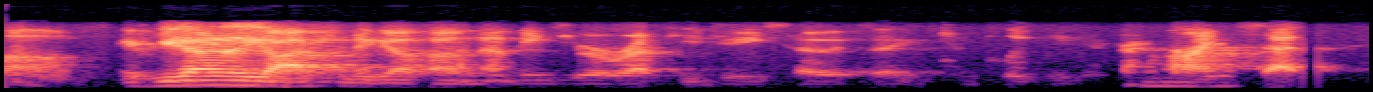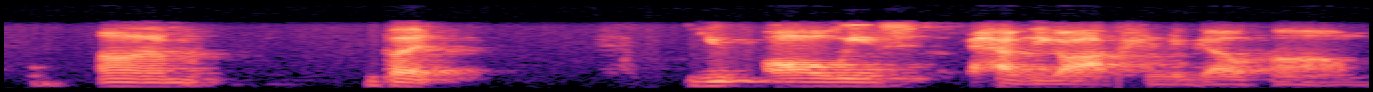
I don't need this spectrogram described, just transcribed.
home. If you don't have the option to go home, that means you're a refugee. So it's a completely different mindset. Um, but you always have the option to go home.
